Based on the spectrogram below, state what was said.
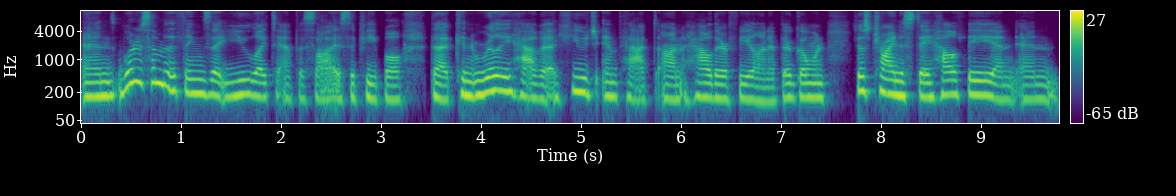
And what are some of the things that you like to emphasize to people that can really have a huge impact on how they're feeling? If they're going just trying to stay healthy and and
